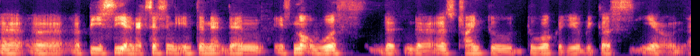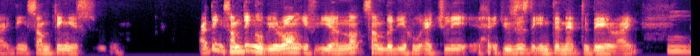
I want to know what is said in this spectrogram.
a, a PC and accessing the internet, then it's not worth the, the us trying to to work with you because you know I think something is I think something will be wrong if you're not somebody who actually uses the internet today, right? Mm.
